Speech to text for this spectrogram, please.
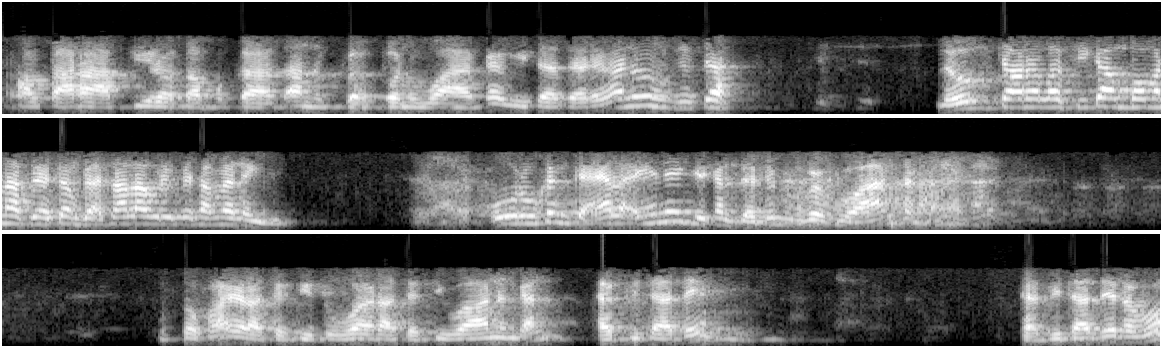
rasa rapi, rasa pegatan, babon wae bisa dari anu sudah. Lho cara logika umpama Nabi Adam enggak salah uripe sampean iki. Urukan gak elek ini kan jadi bukan buan. Mustafa ya ada di tua, ada di wanen kan habitatnya. Habitatnya apa?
